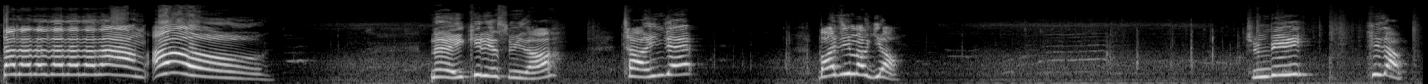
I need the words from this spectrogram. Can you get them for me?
따다다다다다당! 아웃! 네, 2킬이 했습니다. 자, 이제 마지막이야. 준비, 시작!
